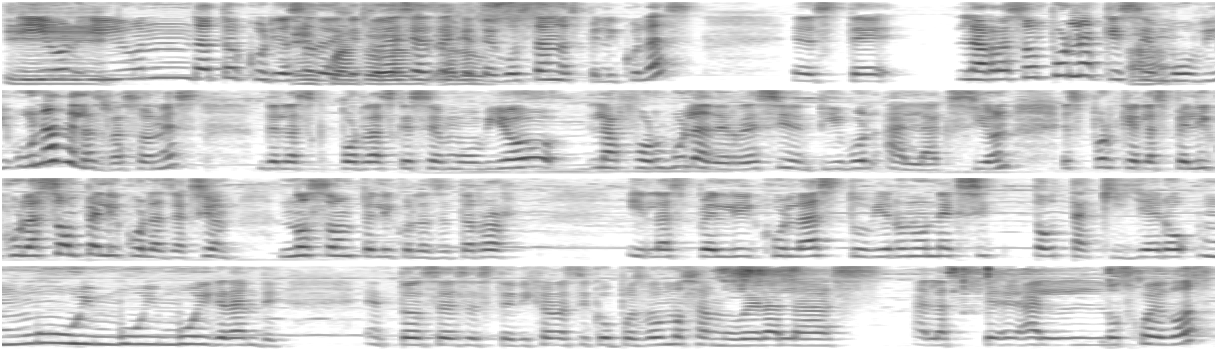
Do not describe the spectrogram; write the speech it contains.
Y, un, dato curioso de que tú decías de que te gustan las películas, este, la razón por la que se movió, una de las razones de las, por las que se movió la fórmula de Resident Evil a la acción es porque las películas son películas de acción, no son películas de terror. Y las películas tuvieron un éxito taquillero muy, muy, muy grande. Entonces, este, dijeron así como, pues vamos a mover a las, a las, a los juegos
